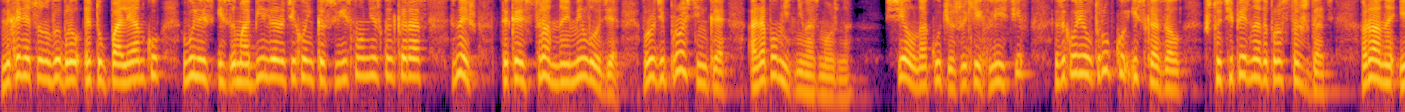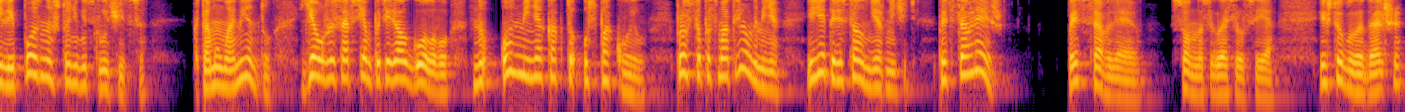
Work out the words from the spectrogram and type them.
Наконец он выбрал эту полянку, вылез из мобилера, тихонько свистнул несколько раз. Знаешь, такая странная мелодия, вроде простенькая, а запомнить невозможно. Сел на кучу сухих листьев, закурил трубку и сказал, что теперь надо просто ждать. Рано или поздно что-нибудь случится. К тому моменту я уже совсем потерял голову, но он меня как-то успокоил. Просто посмотрел на меня, и я перестал нервничать. Представляешь? Представляю. Сонно согласился я. И что было дальше?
